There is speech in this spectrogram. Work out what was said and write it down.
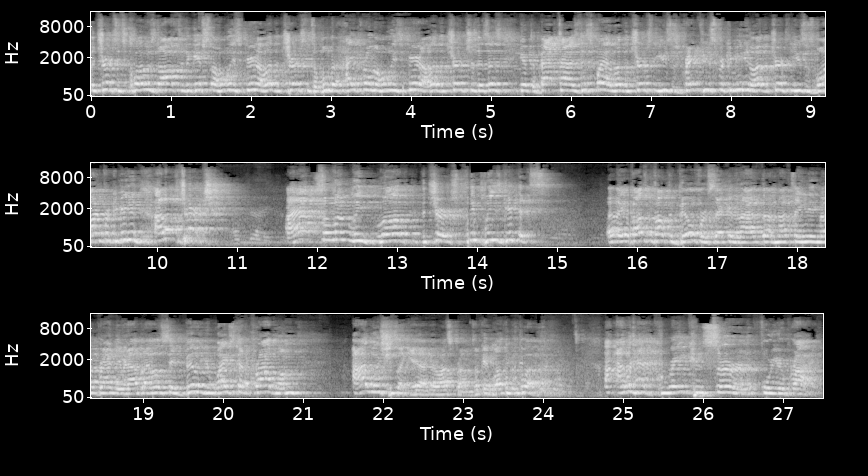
the, the church that's closed off to the gifts of the Holy Spirit. I love the church that's a little bit hyper on the Holy Spirit. I love the church that says you have to baptize this way. I love the church that uses grape juice for communion. I love the church that uses wine for communion. I love the church. I absolutely love the church. Please, please get this. Uh, if I was going to talk to Bill for a second, and I, am not saying anything about Bradley right now, but I will say, Bill, your wife's got a problem. I would, she's like, yeah, I got lots of problems. Okay, welcome to the club. I, I would have great concern for your bride.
